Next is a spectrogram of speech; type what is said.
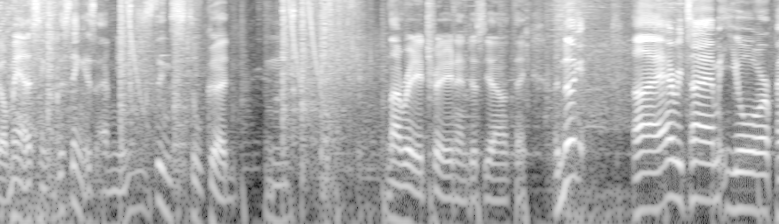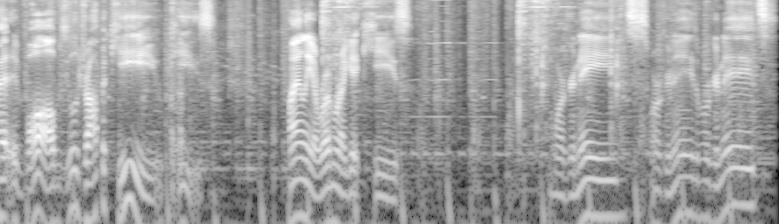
Go. Man, this thing, this thing is, I mean, this thing's still good. Mm, not ready to trade and just, yeah, I don't think. A nugget! Uh, every time your pet evolves, you'll drop a key. Keys. Finally, a run where I get keys. More grenades, more grenades, more grenades.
